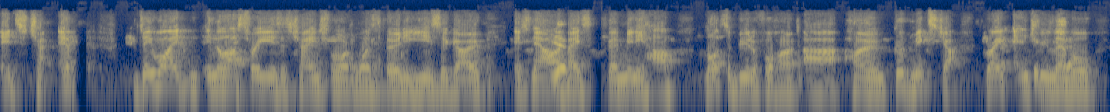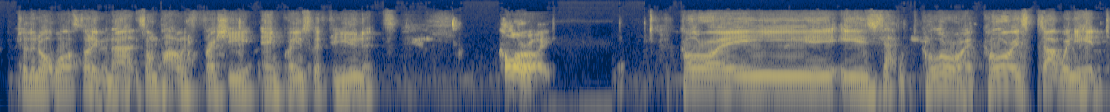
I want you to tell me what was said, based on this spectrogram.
it's, cha- DY in the last three years has changed from what it was 30 years ago. It's now Yep. basically a mini hub, lots of beautiful ho- uh, home, good mixture, great entry level to the north. Well, it's not even that. It's on par with Freshie and Queenscliff for units. Collaroy. Collaroy is Collaroy. Collaroy start when you hit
